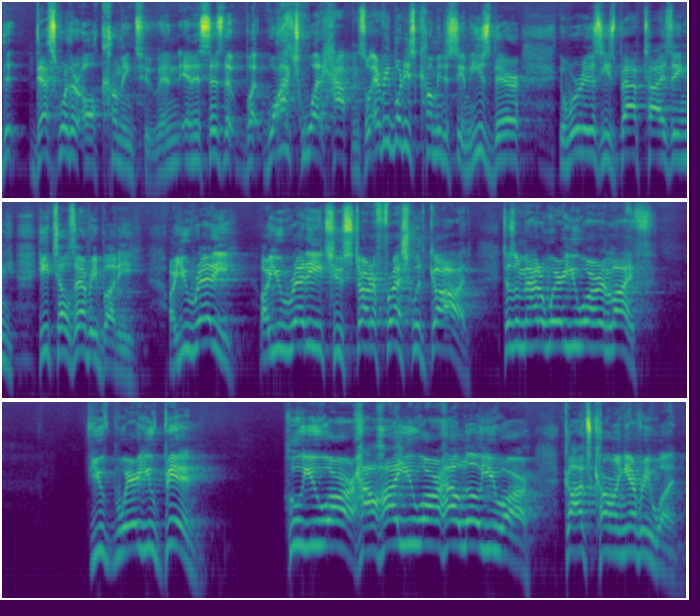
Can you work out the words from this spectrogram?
th- that's where they're all coming to. And, and it says that, but watch what happens. So, everybody's coming to see him. He's there. The word is he's baptizing. He tells everybody, Are you ready? Are you ready to start afresh with God? It doesn't matter where you are in life, if you, where you've been, who you are, how high you are, how low you are. God's calling everyone.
